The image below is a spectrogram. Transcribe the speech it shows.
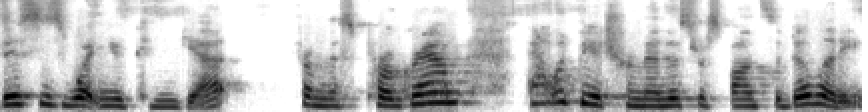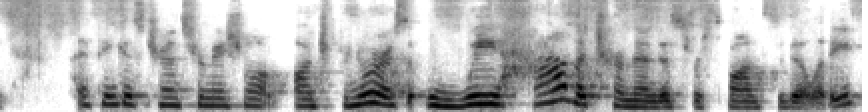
this is what you can get from this program that would be a tremendous responsibility. I think as transformational entrepreneurs we have a tremendous responsibility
